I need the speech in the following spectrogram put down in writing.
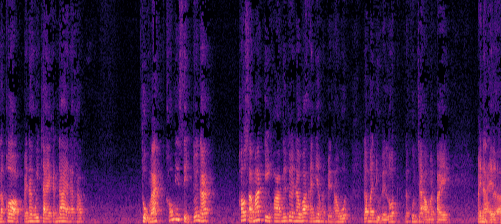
แล้วก็ไปนั่งวิจัยกันได้นะครับ ถูกไหมเขามีสิทธิ์ด้วยนะเขาสามารถตีความได้ด้วยนะว่าไอเนี้ยมันเป็นอาวุธ แล้วมันอยู่ในรถ แล้วคุณจะเอามันไปไปไหนเหรอ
